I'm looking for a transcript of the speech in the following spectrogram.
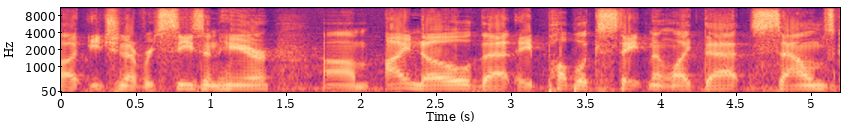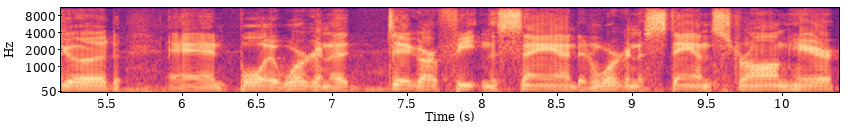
uh, each and every season here. Um, I know that a public statement like that sounds good, and boy, we're going to dig our feet in the sand and we're going to stand strong here.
